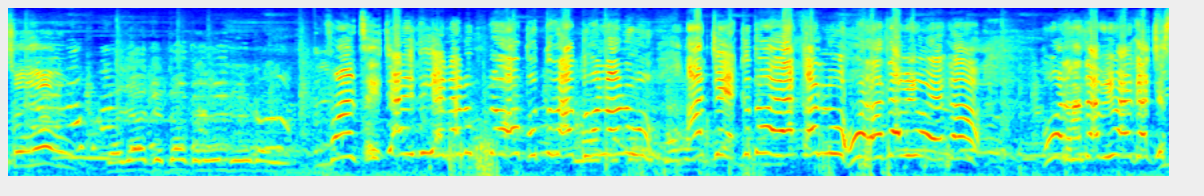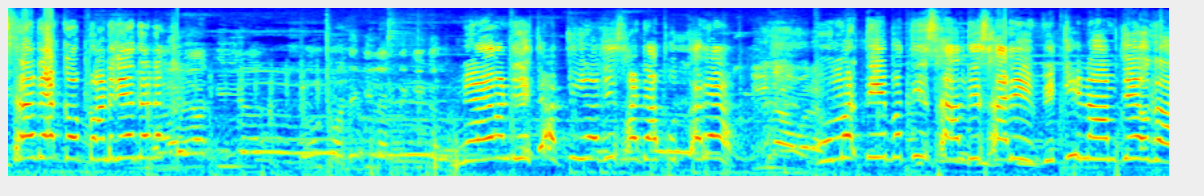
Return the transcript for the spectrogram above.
ਸੋ ਇਹ ਸਜ਼ਾ ਜਿੱਦਾਂ ਕਾਨੂੰਨ ਦੇਗਾ ਜੀ। ਫਾਂਸੀ ਚਾਹੀਦੀ ਹੈ ਇਹਨਾਂ ਨੂੰ ਪਿਓ ਪੁੱਤਰਾ ਦੋਨਾਂ ਨੂੰ। ਅੱਜ ਇੱਕ ਦਾ ਹੋਇਆ ਕੱਲ ਨੂੰ ਹੋਰਾਂ ਦਾ ਵੀ ਹੋਏਗਾ ਹੋਰਾਂ ਦਾ ਵੀ ਹੋਏਗਾ ਜਿਸ ਤਰ੍ਹਾਂ ਦੇ ਅੱਗੋਂ ਬਣ ਗਏ ਦੇ ਨੇ। ਹੋਇਆ ਕੀ ਹੈ ਹੁਣ ਤੁਹਾਡੇ ਕੀ ਲੱਗਦਾ ਕੀ ਗੱਲ? ਮੈਂ ਉਹਦੀ ਚਾਚੀ ਆ ਜੀ ਸਾਡਾ ਪੁੱਤਰ ਹੈ ਕੀ ਨਾਮ ਹੈ ਉਮਰ 30 32 ਸਾਲ ਦੀ ਸਾਰੀ ਵਿੱਕੀ ਨਾਮ ਜੇ ਉਹਦਾ।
